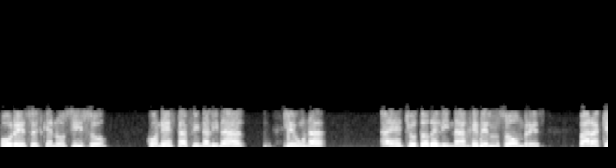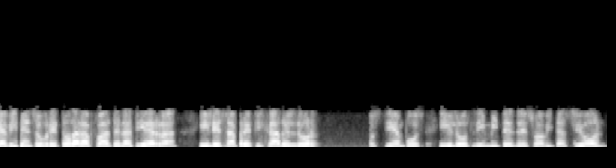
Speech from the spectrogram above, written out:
Por eso es que nos hizo con esta finalidad de una ha hecho todo el linaje de los hombres para que habiten sobre toda la faz de la tierra y les ha prefijado el orden de los tiempos y los límites de su habitación.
